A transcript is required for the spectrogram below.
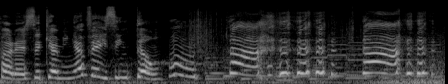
Parece que é a minha vez, então. Hum.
